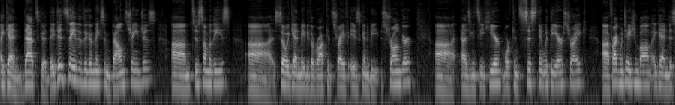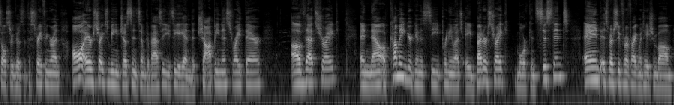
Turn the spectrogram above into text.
again, that's good. They did say that they're going to make some balance changes um, to some of these. Uh, so again, maybe the rocket strife is going to be stronger. Uh, as you can see here, more consistent with the airstrike. Uh, fragmentation bomb, again, this also goes with the strafing run. All airstrikes are being adjusted in some capacity. You can see, again, the choppiness right there of that strike. And now upcoming, you're going to see pretty much a better strike, more consistent, and especially for a fragmentation bomb,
